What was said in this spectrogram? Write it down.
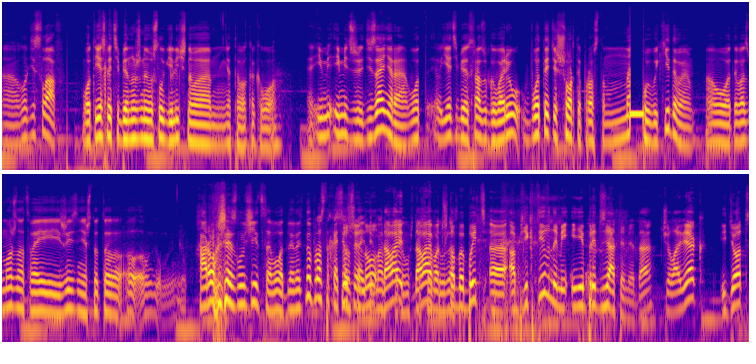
э, Владислав, вот если тебе нужны услуги личного этого, как его, э, ими- имидж дизайнера, вот э, я тебе сразу говорю, вот эти шорты просто нахуй выкидываем, вот, и возможно в твоей жизни что-то э, хорошее случится, вот, для ну просто хотел Слушай, ну ремарку, давай, потому давай вот, ужасные. чтобы быть э, объективными и непредвзятыми, да, человек идет,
